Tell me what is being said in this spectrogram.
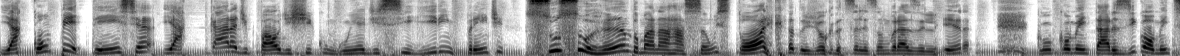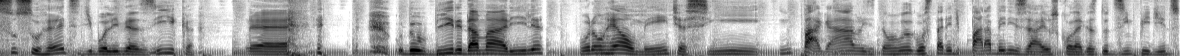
E a competência e a cara de pau de chikungunya de seguir em frente, sussurrando uma narração histórica do jogo da seleção brasileira, com comentários igualmente sussurrantes de Bolívia Zica, é, o do Biri e da Marília, foram realmente assim impagáveis. Então eu gostaria de parabenizar os colegas do Desimpedidos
